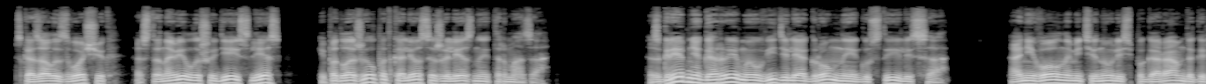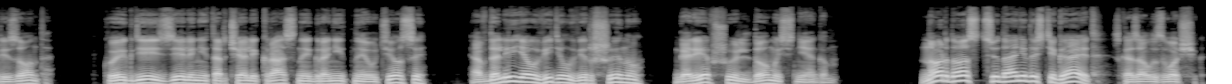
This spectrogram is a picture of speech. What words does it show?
— сказал извозчик, остановил лошадей, слез и подложил под колеса железные тормоза. С гребня горы мы увидели огромные густые леса. Они волнами тянулись по горам до горизонта. Кое-где из зелени торчали красные гранитные утесы, а вдали я увидел вершину горевшую льдом и снегом. «Нордост сюда не достигает», — сказал извозчик.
